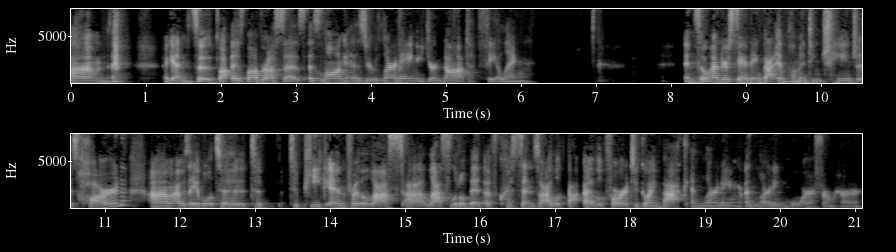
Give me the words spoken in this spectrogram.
um, again, so as Bob Ross says, as long as you're learning, you're not failing. And so understanding that implementing change is hard, um, I was able to, to, to peek in for the last, uh, last little bit of Kristen. So I look back, I look forward to going back and learning and learning more from her.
